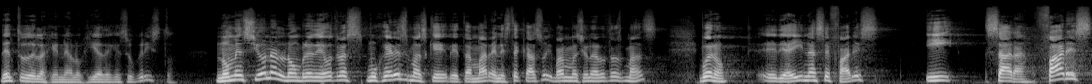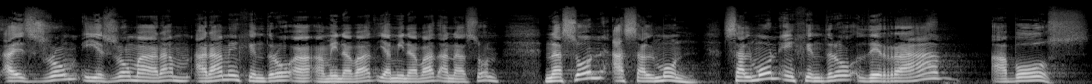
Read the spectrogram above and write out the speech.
dentro de la genealogía de Jesucristo. No menciona el nombre de otras mujeres más que de Tamar en este caso, y van a mencionar otras más. Bueno, eh, de ahí nace Fares y Sara. Fares a Esrom y Esrom a Aram. Aram engendró a Aminabad y Aminabad a Nazón. Nazón a Salmón. Salmón engendró de Raab a Boz.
